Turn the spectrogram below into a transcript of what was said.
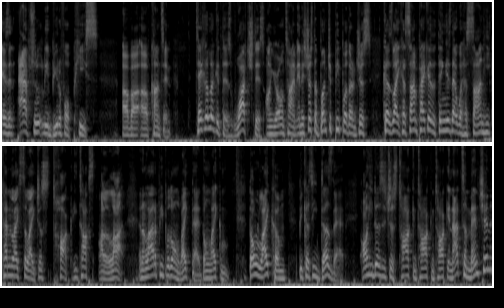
is an absolutely beautiful piece of uh, of content. Take a look at this. Watch this on your own time. And it's just a bunch of people that are just because like Hasan Piker, the thing is that with Hasan, he kind of likes to like just talk. He talks a lot. And a lot of people don't like that. Don't like him. Don't like him because he does that. All he does is just talk and talk and talk. And not to mention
